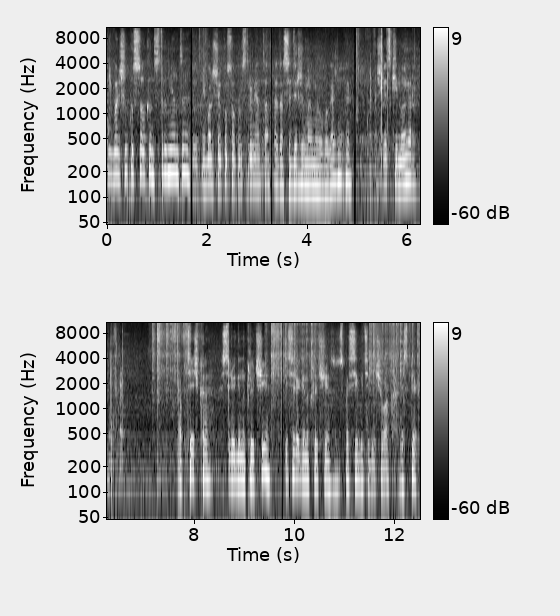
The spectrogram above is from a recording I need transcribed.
Небольшой кусок инструмента. Небольшой кусок инструмента. Это содержимое моего багажника. Шведский номер. Аптечка, Серегины ключи и Серегины ключи. Спасибо тебе, чувак. Респект.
